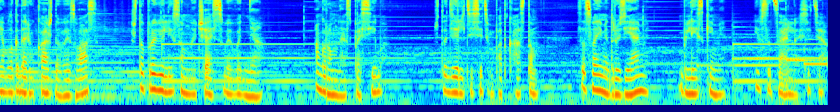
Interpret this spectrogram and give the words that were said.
Я благодарю каждого из вас, что провели со мной часть своего дня. Огромное спасибо что делитесь этим подкастом со своими друзьями, близкими и в социальных сетях.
